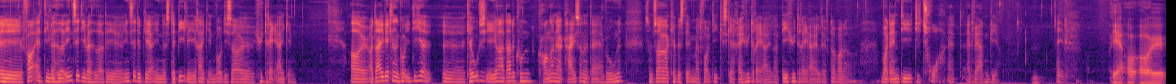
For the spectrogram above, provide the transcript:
øh, for at de, hvad hedder, indtil, de, hvad hedder det, øh, indtil det bliver en stabil æra igen, hvor de så øh, hydrerer igen. Og, og der er i virkeligheden, i de her øh, kaotiske æraer, der er det kun kongerne og kejserne, der er vågne, som så kan bestemme, at folk de skal rehydrere eller dehydrere, alt efter hvordan, hvordan de, de tror, at, at verden bliver. Hmm. Ja. Ja, og, og øh,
